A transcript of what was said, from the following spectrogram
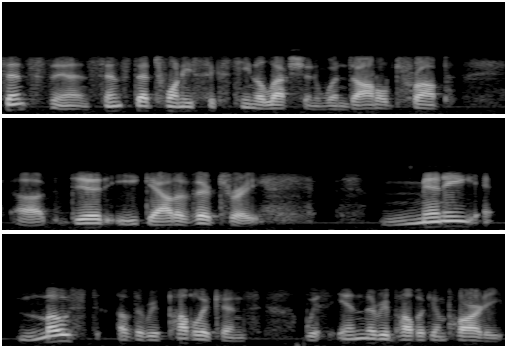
since then, since that 2016 election, when Donald Trump uh, did eke out a victory, many, most of the Republicans within the Republican Party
